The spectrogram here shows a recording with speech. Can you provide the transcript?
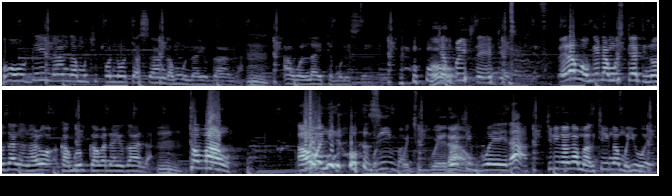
bw'ogendanga mu kifo n'otasanga munnayuganda mm. awolayi temuli sente. Oh. temuli sente. Era bw'ogenda mu state n'osanga nga waliwo akagurupu k'abannayuganda tovaawo. Awo wenyini ozimba wekigwera awo. Kiringa mu us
